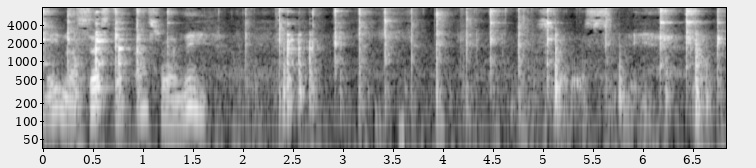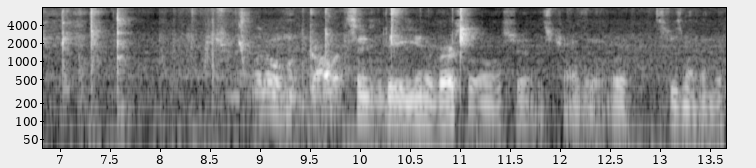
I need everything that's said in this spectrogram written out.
I need an assistant. That's what I need. So let's see. Little seems to be universal. Oh shit, let's try that. Or, excuse my language.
